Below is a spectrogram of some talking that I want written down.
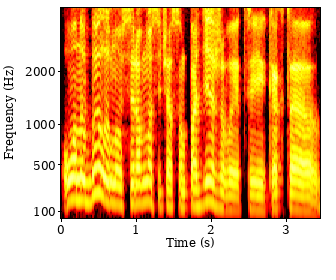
он и был, но все равно сейчас он поддерживает, и как-то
